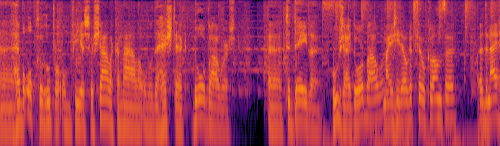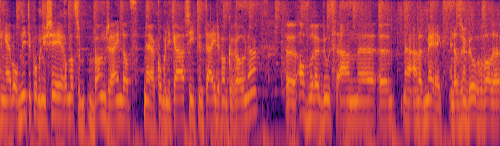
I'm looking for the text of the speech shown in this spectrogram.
hebben opgeroepen om via sociale kanalen onder de hashtag doorbouwers uh, te delen hoe zij doorbouwen. Maar je ziet ook dat veel klanten de neiging hebben om niet te communiceren, omdat ze bang zijn dat nou ja, communicatie ten tijde van corona uh, afbreuk doet aan, uh, uh, aan het merk. En dat is in veel gevallen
